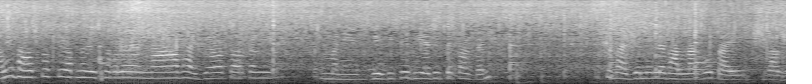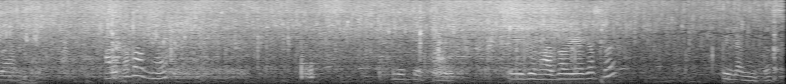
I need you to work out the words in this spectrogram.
আমি ভাজতেছি আপনার ইচ্ছা করলে না ভাজা তরকারি মানে গ্রেভিতে দিয়ে দিতে পারবেন, একটু ভাজা নিলে ভালো লাগবো তাই ভাজা হালকা ভাজবো। দেখি এই যে ভাজা হয়ে গেছে, তুলে নিতেছে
